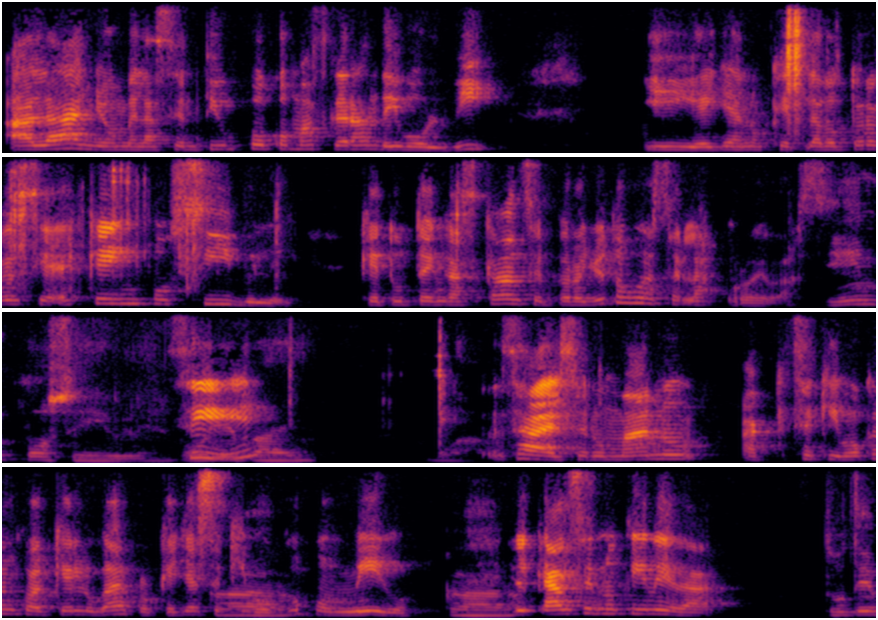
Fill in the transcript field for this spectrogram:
al año me la sentí un poco más grande y volví. Y ella no, que la doctora decía, es que es imposible que tú tengas cáncer, pero yo te voy a hacer las pruebas. Imposible. Sí. O sea, el ser humano se equivoca en cualquier lugar porque ella se equivocó conmigo. El cáncer no tiene edad. Tú te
